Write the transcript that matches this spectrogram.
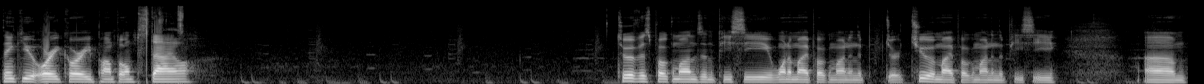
Thank you, Oricorio Pom-Pom Style. Two of his Pokemon's in the PC, one of my Pokemon in the, or two of my Pokemon in the PC. Um,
